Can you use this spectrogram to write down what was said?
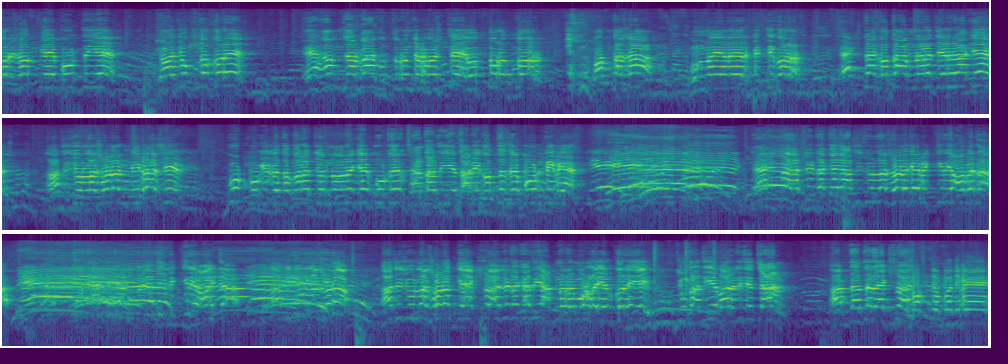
পরিষদকে ভোট দিয়ে জয়যুক্ত করে উত্তরাঞ্চল উত্তরোত্তর উন্নয়নের বৃদ্ধি একটা কথা আপনারা জেনে রাখেন নিবাসীর ভোট প্রকৃত করার জন্য অনেকে ভোটের চাঁদা দিয়ে দাবি করতেছে, ভোট একটা আশি টাকায় আজিজুল্লাহ সড়কে বিক্রি হবে না। বিক্রি হয় না। আজিজুল্লাহ সড়ক। আজিজুল্লাহ সড়ককে একশো আশি টাকা দিয়ে আপনারা মূল্যায়ন করে জুতা দিয়ে বাড়ি দিতে চান। আপনাদের একশো বক্তব্য দিবেন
